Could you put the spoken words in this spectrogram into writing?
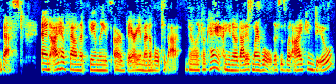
best. And I have found that families are very amenable to that. They're like, okay, you know, that is my role. This is what I can do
